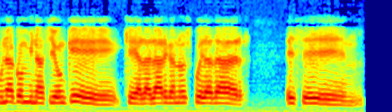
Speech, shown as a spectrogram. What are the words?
una combinación que, que a la larga nos pueda dar ese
